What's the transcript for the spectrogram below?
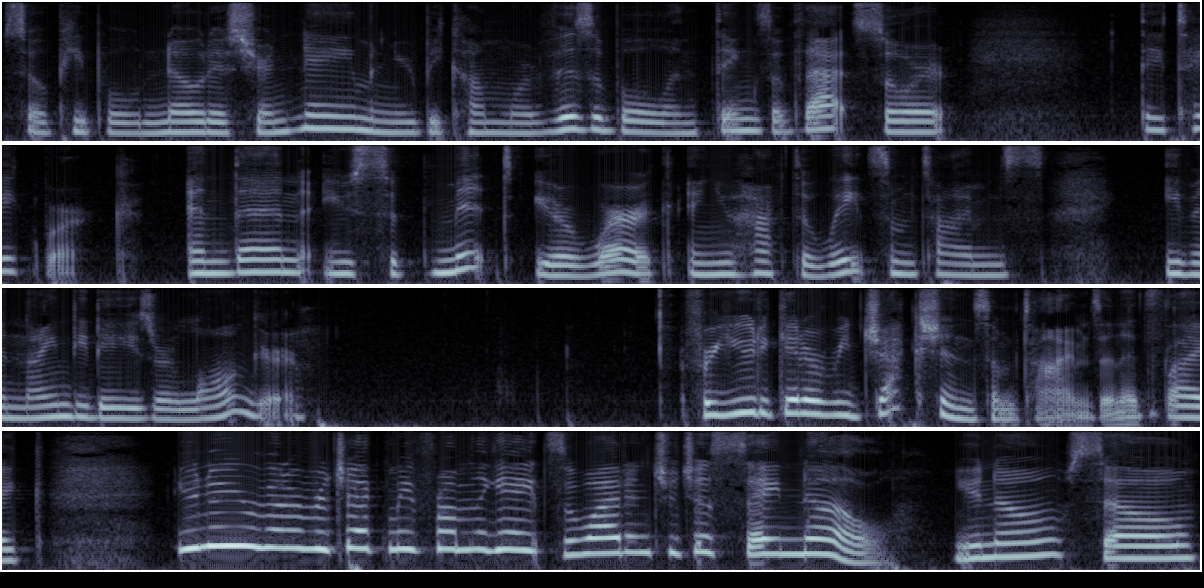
so people notice your name and you become more visible and things of that sort, they take work. And then you submit your work and you have to wait sometimes even 90 days or longer for you to get a rejection sometimes. And it's like, you knew you were going to reject me from the gate, so why didn't you just say no? You know? So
